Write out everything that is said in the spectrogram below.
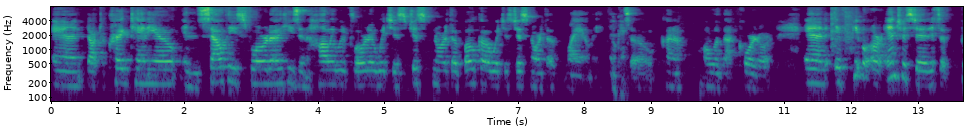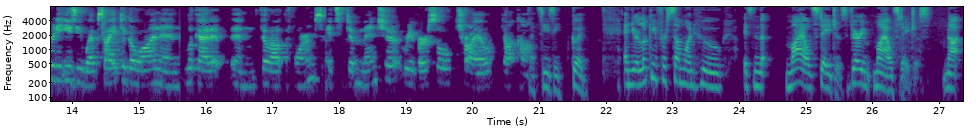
And Dr. Craig Tanio in Southeast Florida. He's in Hollywood, Florida, which is just north of Boca, which is just north of Miami. Okay. So kind of all of that corridor. And if people are interested, it's a pretty easy website to go on and look at it and fill out the forms. It's dementiareversaltrial.com. That's easy. Good. And you're looking for someone who is in the mild stages, very mild stages, not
